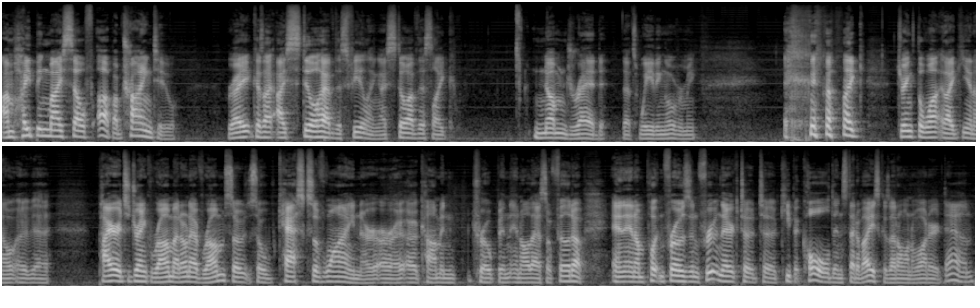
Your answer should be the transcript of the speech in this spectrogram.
I'm hyping myself up. I'm trying to, right? Because I I still have this feeling. I still have this like numb dread that's waving over me. like drink the wine, like you know, uh, uh, pirates drink rum. I don't have rum, so so casks of wine are, are a, a, common trope and, and all that. So fill it up, and and I'm putting frozen fruit in there to to keep it cold instead of ice because I don't want to water it down.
